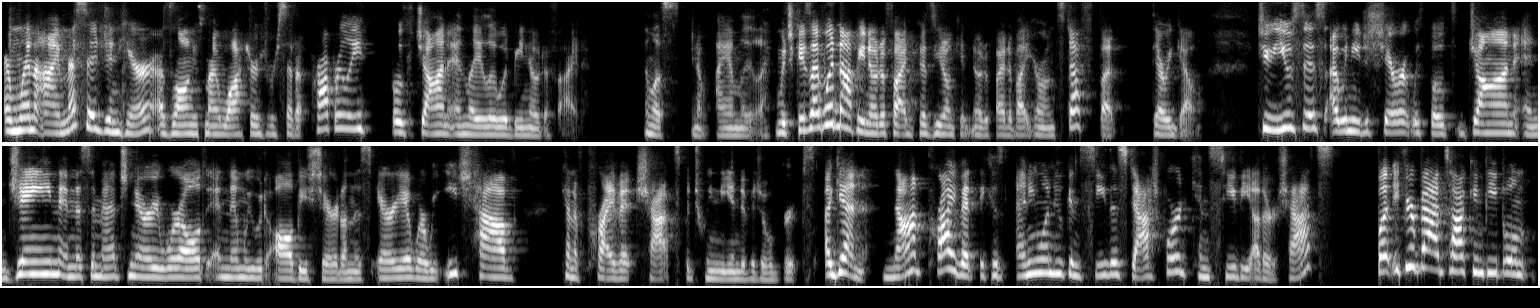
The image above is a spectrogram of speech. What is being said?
And when I message in here, as long as my watchers were set up properly, both John and Layla would be notified. Unless, you know, I am Layla, in which case I would not be notified because you don't get notified about your own stuff, but there we go. To use this, I would need to share it with both John and Jane in this imaginary world, and then we would all be shared on this area where we each have kind of private chats between the individual groups. Again, not private because anyone who can see this dashboard can see the other chats. But if you're bad talking people,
